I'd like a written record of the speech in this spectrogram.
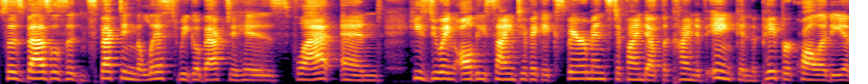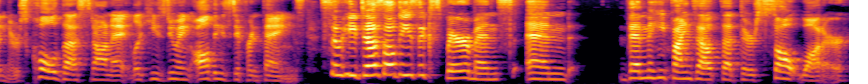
So as Basil's inspecting the list, we go back to his flat and he's doing all these scientific experiments to find out the kind of ink and the paper quality and there's coal dust on it. Like he's doing all these different things. So he does all these experiments and then he finds out that there's salt water,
